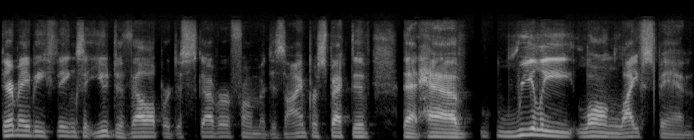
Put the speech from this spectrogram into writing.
There may be things that you develop or discover from a design perspective that have really long lifespan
